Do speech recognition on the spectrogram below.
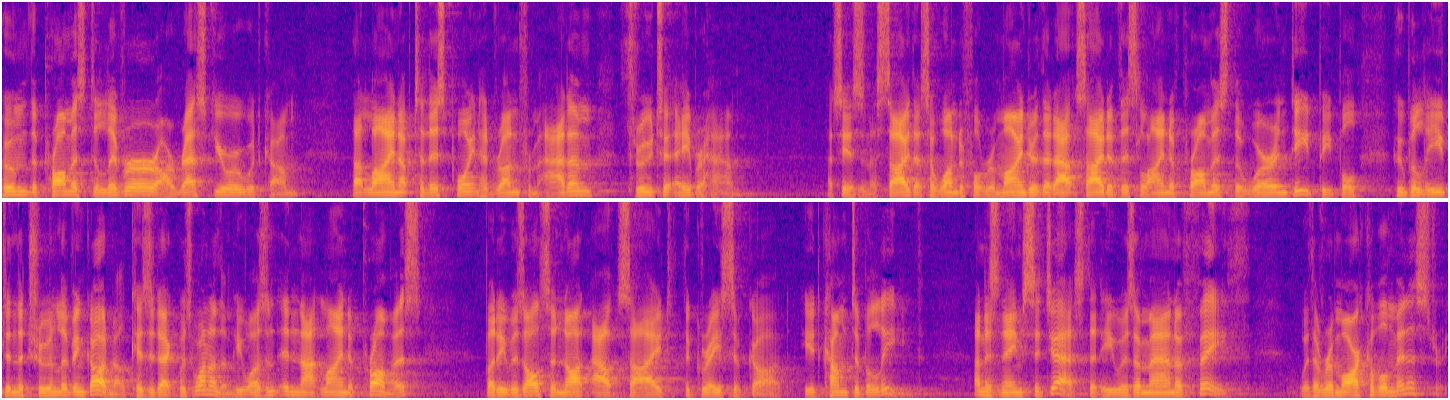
whom the promised deliverer, our rescuer, would come. That line up to this point had run from Adam through to Abraham. Actually, as an aside, that's a wonderful reminder that outside of this line of promise, there were indeed people who believed in the true and living God. Melchizedek was one of them. He wasn't in that line of promise, but he was also not outside the grace of God. He had come to believe. And his name suggests that he was a man of faith with a remarkable ministry.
